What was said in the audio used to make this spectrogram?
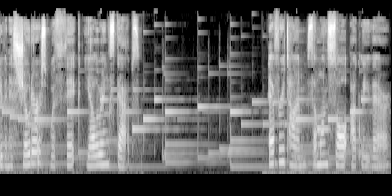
even his shoulders with thick yellowing scabs. Every time someone saw Ugly there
